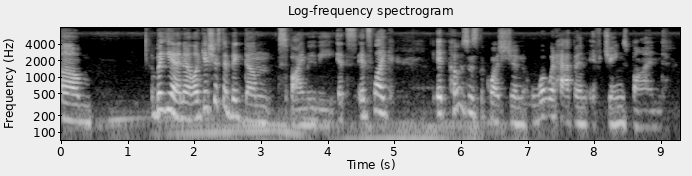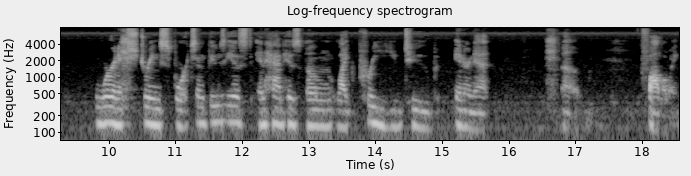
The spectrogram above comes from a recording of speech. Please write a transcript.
um but yeah, no, like it's just a big dumb spy movie. It's it's like it poses the question: What would happen if James Bond were an extreme sports enthusiast and had his own like pre-YouTube internet um, following?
